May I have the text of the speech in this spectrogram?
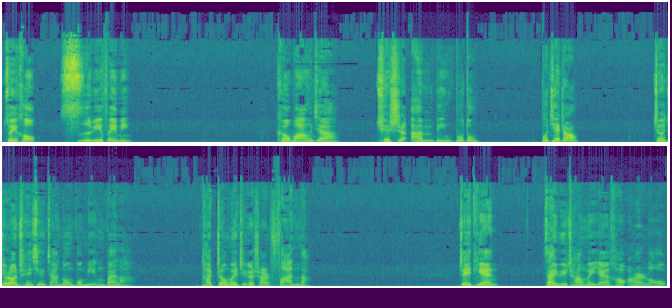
最后死于非命。可王家却是按兵不动，不接招，这就让陈兴甲弄不明白了。他正为这个事儿烦呢。这天。在玉昌美颜号二楼，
